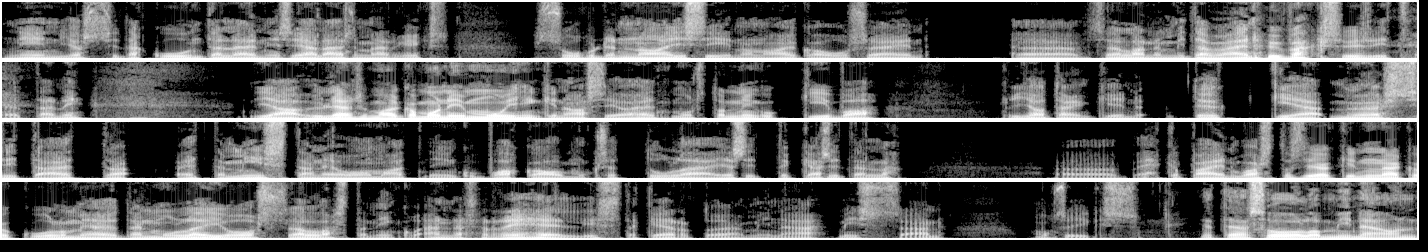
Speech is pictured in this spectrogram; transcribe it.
niin jos sitä kuuntelee, niin siellä esimerkiksi suhde naisiin on aika usein sellainen, mitä mä en hyväksyisi itseltäni. Ja yleensä aika moniin muihinkin asioihin, että musta on niinku kiva jotenkin tökkiä myös sitä, että, että mistä ne omat niin kuin vakaumukset tulee ja sitten käsitellä ehkä päinvastaisiakin näkökulmia, joten mulla ei ole sellaista niin kuin ns-rehellistä kertoja minä missään musiikissa. Ja tämä soolo minä on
